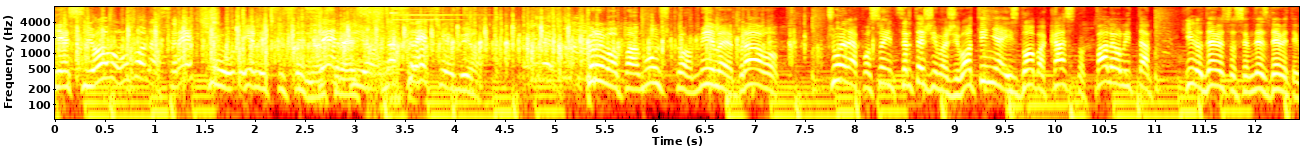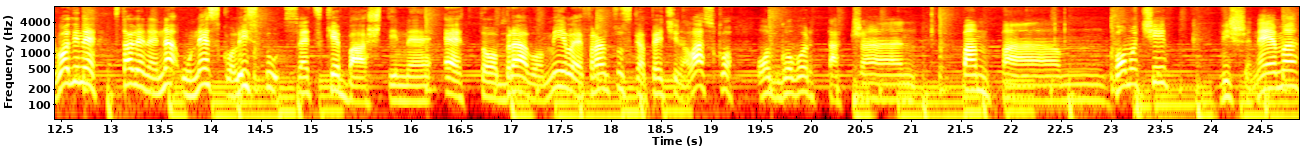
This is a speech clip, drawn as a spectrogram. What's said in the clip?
Jesi ovo ubo na sreću ili si se Na setio? sreću. Na sreću je bilo. Prvo pa muško, Mile, bravo. Čuvena po svojim crtežima životinja iz doba kasnog paleolita 1989. godine stavljena je na UNESCO listu svetske baštine. Eto, bravo Mile, Francuska pećina Lasko, odgovor tačan. Pam pam. Pomoći više nema.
